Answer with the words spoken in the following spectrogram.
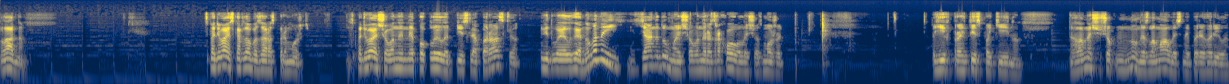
Ладно. Сподіваюсь, Кардоба зараз переможуть. Сподіваюсь, що вони не поплили після поразки від ВЛГ. Ну вони. Я не думаю, що вони розраховували, що зможуть їх пройти спокійно. Головне, щоб ну, не зламались, не перегоріли.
